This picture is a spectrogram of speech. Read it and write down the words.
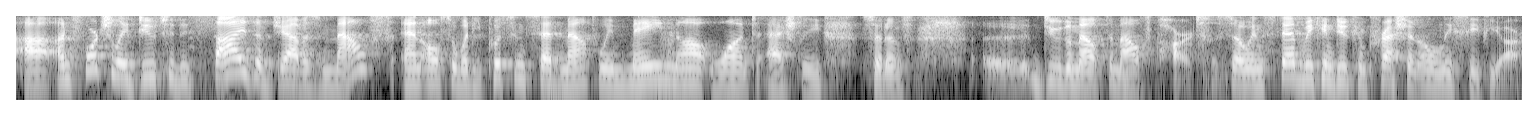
Uh, unfortunately, due to the size of Jabba's mouth and also what he puts in said mouth, we may not want to actually sort of uh, do the mouth to mouth part. So instead, we can do compression only CPR.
